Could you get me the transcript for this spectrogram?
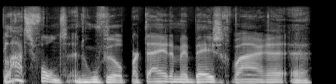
plaatsvond en hoeveel partijen ermee bezig waren.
